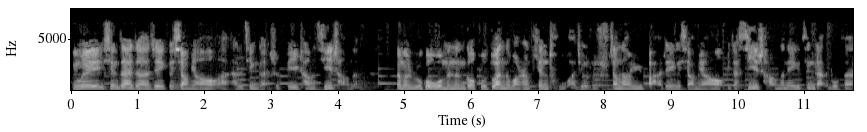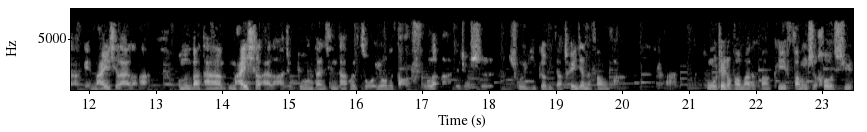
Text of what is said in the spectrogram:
因为现在的这个小苗啊，它的茎秆是非常细长的。那么如果我们能够不断的往上填土啊，就是相当于把这个小苗比较细长的那个茎秆的部分啊给埋起来了啊。我们把它埋起来了，就不用担心它会左右的倒伏了啊，这就是属于一个比较推荐的方法啊。通过这种方法的话，可以防止后续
